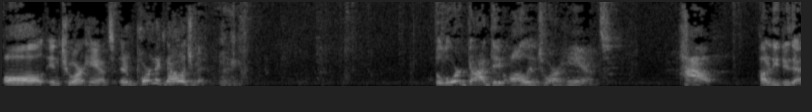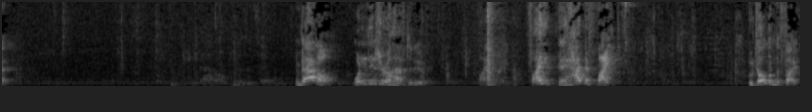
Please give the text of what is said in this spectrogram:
all into our hands. An important acknowledgement. The Lord God gave all into our hands. How? How did he do that? Battle. In battle. What did Israel have to do? Fight. Fight. They had to fight. Who told them to fight?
